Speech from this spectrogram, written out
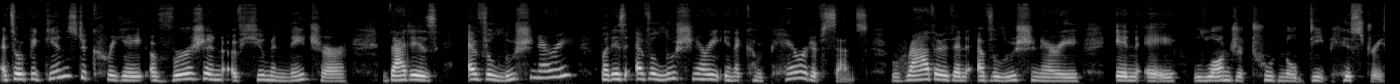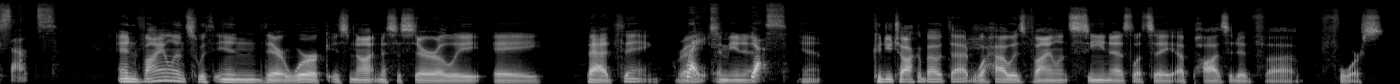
And so it begins to create a version of human nature that is evolutionary, but is evolutionary in a comparative sense rather than evolutionary in a longitudinal deep history sense. And violence within their work is not necessarily a bad thing, right? right. I mean, yes. yeah. Could you talk about that? How is violence seen as, let's say, a positive uh, force?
